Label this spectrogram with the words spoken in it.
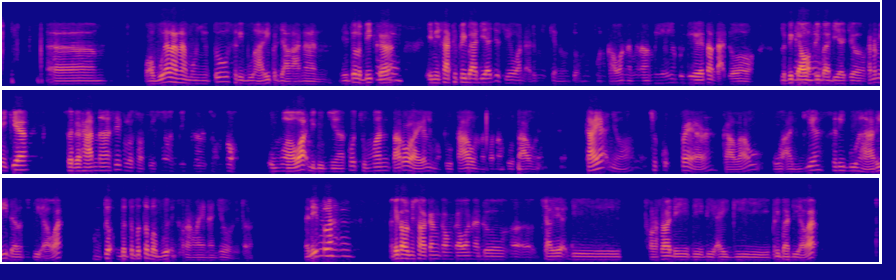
Um, wah lah namanya tuh seribu hari perjalanan. Itu lebih ke Mm-mm. inisiatif pribadi aja sih wan ada mikir untuk mumpun kawan rame-rame ya begitu tak ada lebih ke awak pribadi aja karena mikir sederhana sih filosofisnya lebih ke contoh umur awak di dunia kok cuman taruh lah ya 50 tahun atau 60 tahun kayaknya cukup fair kalau aja seribu hari dalam hidup awak untuk betul-betul untuk orang lain aja gitu jadi itulah Mm-mm. jadi kalau misalkan kawan-kawan ada uh, cari di kalau salah di di di IG pribadi awak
